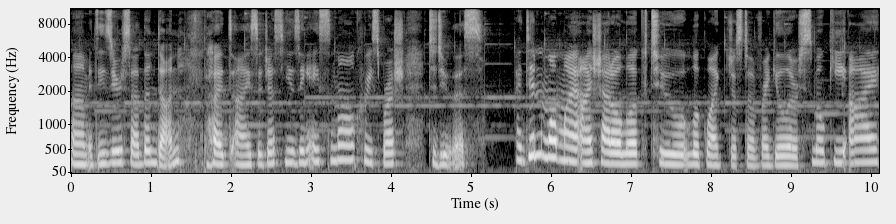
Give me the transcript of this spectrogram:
Um, it's easier said than done, but I suggest using a small crease brush to do this. I didn't want my eyeshadow look to look like just a regular smoky eye.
